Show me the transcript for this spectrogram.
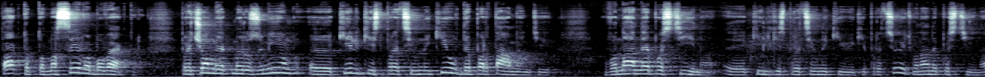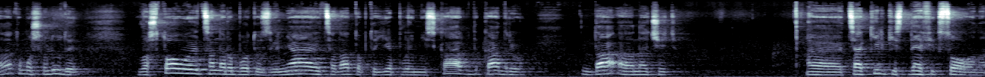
Так? Тобто масив або вектор. Причому, як ми розуміємо, е, кількість працівників в департаменті вона не постійна. Кількість працівників, які працюють, вона не постійна. Да? Тому що люди влаштовуються на роботу, звільняються, да? тобто є плинність кадрів. Да? Значить, ця кількість не фіксована.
